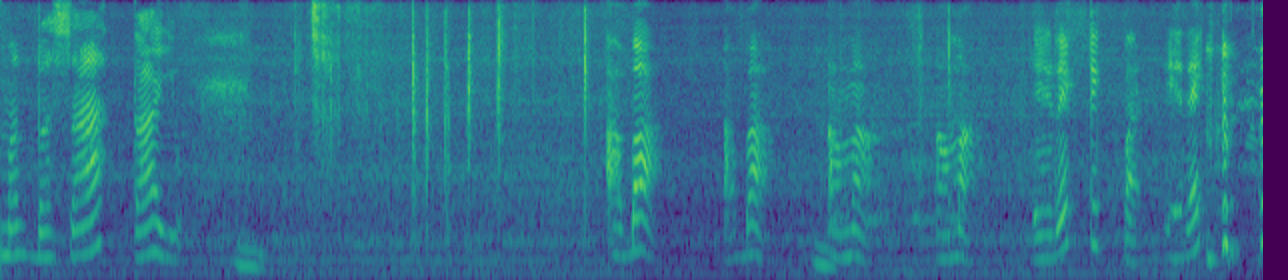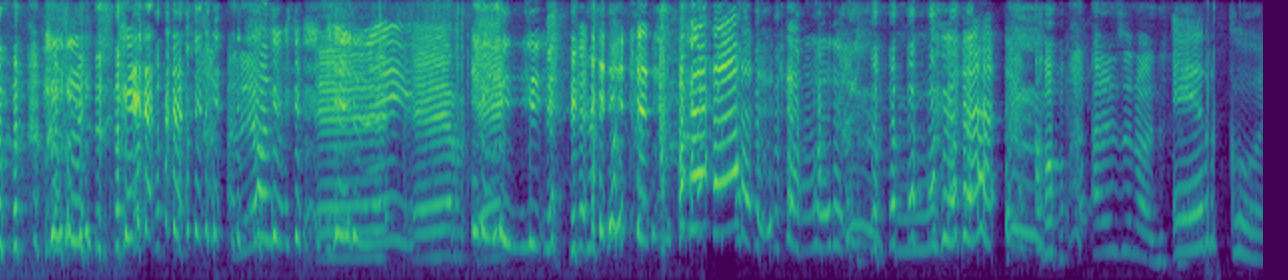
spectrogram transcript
Magbasa tayo. Mm. Aba. Aba. Mm. Ama. Ama. Electric pan. Erect. ano sunod? Aircon.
